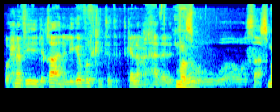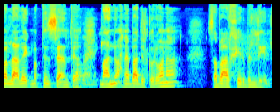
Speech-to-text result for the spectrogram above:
وإحنا في لقائنا اللي قبل كنت تتكلم عن هذا الديو مظبوط. و- وصار. اسم الله عليك ما بتنسى أنت. مع إنه إحنا بعد الكورونا صباح الخير بالليل.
